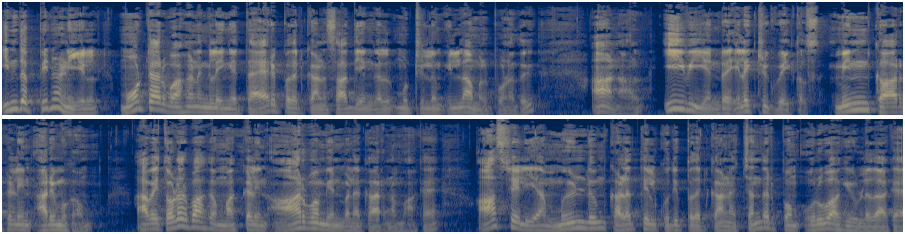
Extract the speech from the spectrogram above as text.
இந்த பின்னணியில் மோட்டார் வாகனங்களை இங்கே தயாரிப்பதற்கான சாத்தியங்கள் முற்றிலும் இல்லாமல் போனது. ஆனால் இவி என்ற எலக்ட்ரிக் வெஹிக்கிள்ஸ் மின் கார்களின் அறிமுகம் அவை தொடர்பாக மக்களின் ஆர்வம் என்பன காரணமாக ஆஸ்திரேலியா மீண்டும் களத்தில் குதிப்பதற்கான சந்தர்ப்பம் உருவாகியுள்ளதாக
